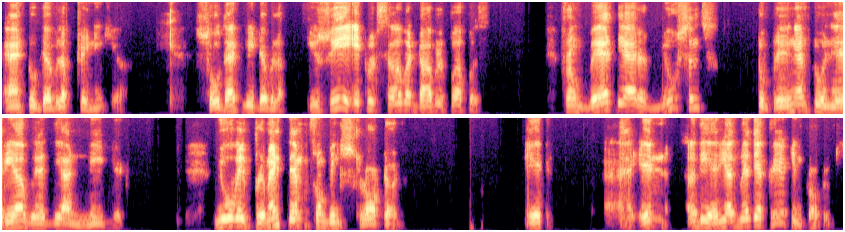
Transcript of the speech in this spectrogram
and to develop training here so that we develop. You see, it will serve a double purpose. From where they are a nuisance to bring them to an area where they are needed. You will prevent them from being slaughtered in, uh, in the areas where they are creating problems.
